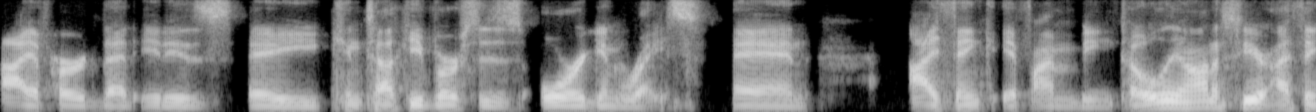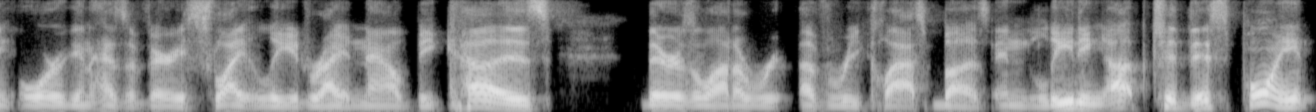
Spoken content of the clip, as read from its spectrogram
I have heard that it is a Kentucky versus Oregon race, and I think if I'm being totally honest here, I think Oregon has a very slight lead right now because there is a lot of, re- of reclass buzz. And leading up to this point,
